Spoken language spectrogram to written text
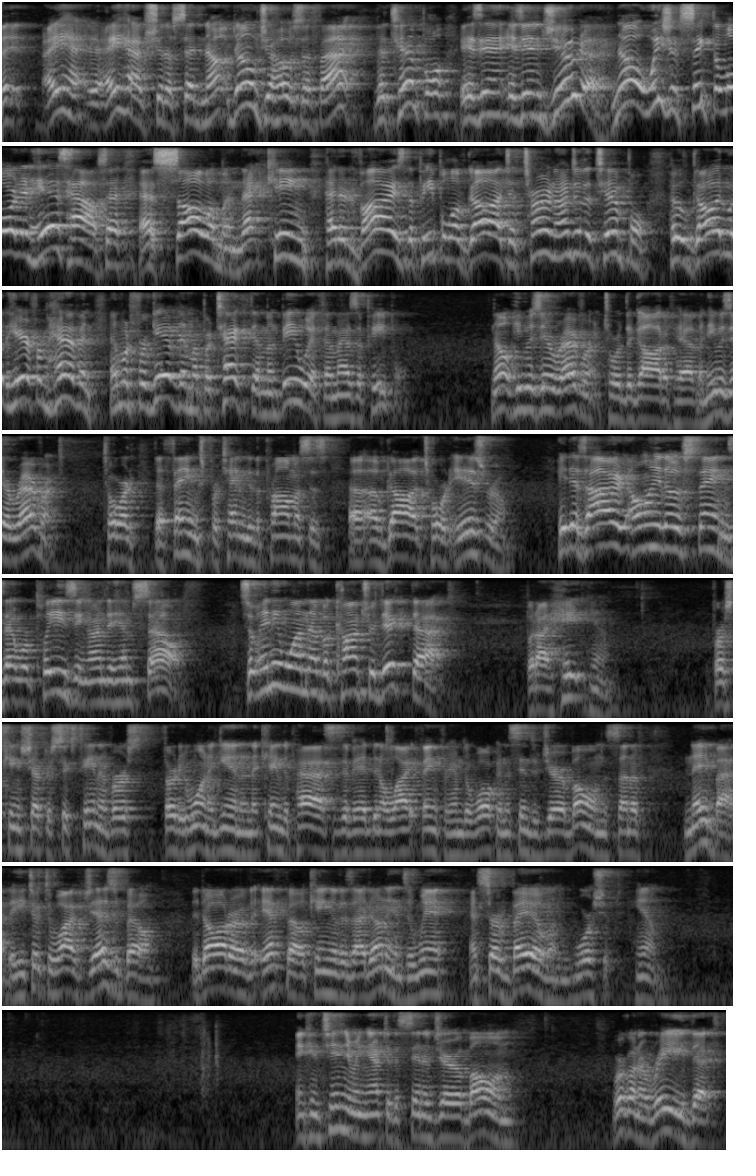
Ahab should have said, No, no, Jehoshaphat, the temple is in, is in Judah. No, we should seek the Lord in his house. As Solomon, that king, had advised the people of God to turn unto the temple, who God would hear from heaven and would forgive them and protect them and be with them as a people. No, he was irreverent toward the God of heaven. He was irreverent toward the things pertaining to the promises uh, of God toward Israel. He desired only those things that were pleasing unto himself. So anyone that would contradict that, but I hate him. 1 Kings chapter 16 and verse 31 again, and it came to pass as if it had been a light thing for him to walk in the sins of Jeroboam, the son of Nebat, that he took to wife Jezebel, the daughter of the Ethbaal, king of the Zidonians, and went and served Baal and worshipped him. And continuing after the sin of Jeroboam, we're going to read that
